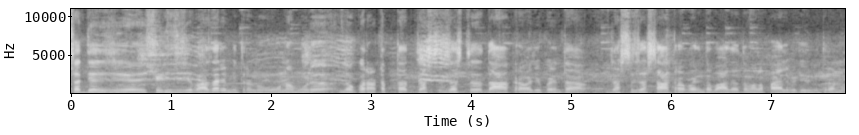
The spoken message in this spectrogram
सध्या जे शेळींचे जे बाजार आहे मित्रांनो उन्हामुळं लवकर आटपतात. जास्तीत जास्त दहा अकरा वाजेपर्यंत जास्तीत जास्त अकरापर्यंत बाजार तुम्हाला पाहायला भेटेल मित्रांनो.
